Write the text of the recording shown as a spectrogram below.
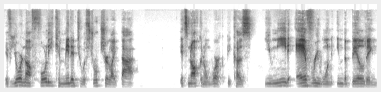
if you're not fully committed to a structure like that, it's not going to work because you need everyone in the building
